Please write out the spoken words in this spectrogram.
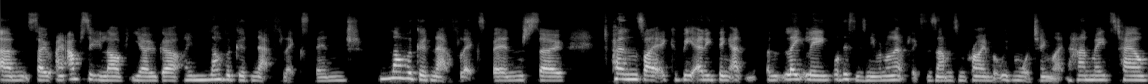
Um, so I absolutely love yoga. I love a good Netflix binge. Love a good Netflix binge. So depends. Like it could be anything. At, lately, well, this isn't even on Netflix. It's Amazon Prime, but we've been watching like The Handmaid's Tale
